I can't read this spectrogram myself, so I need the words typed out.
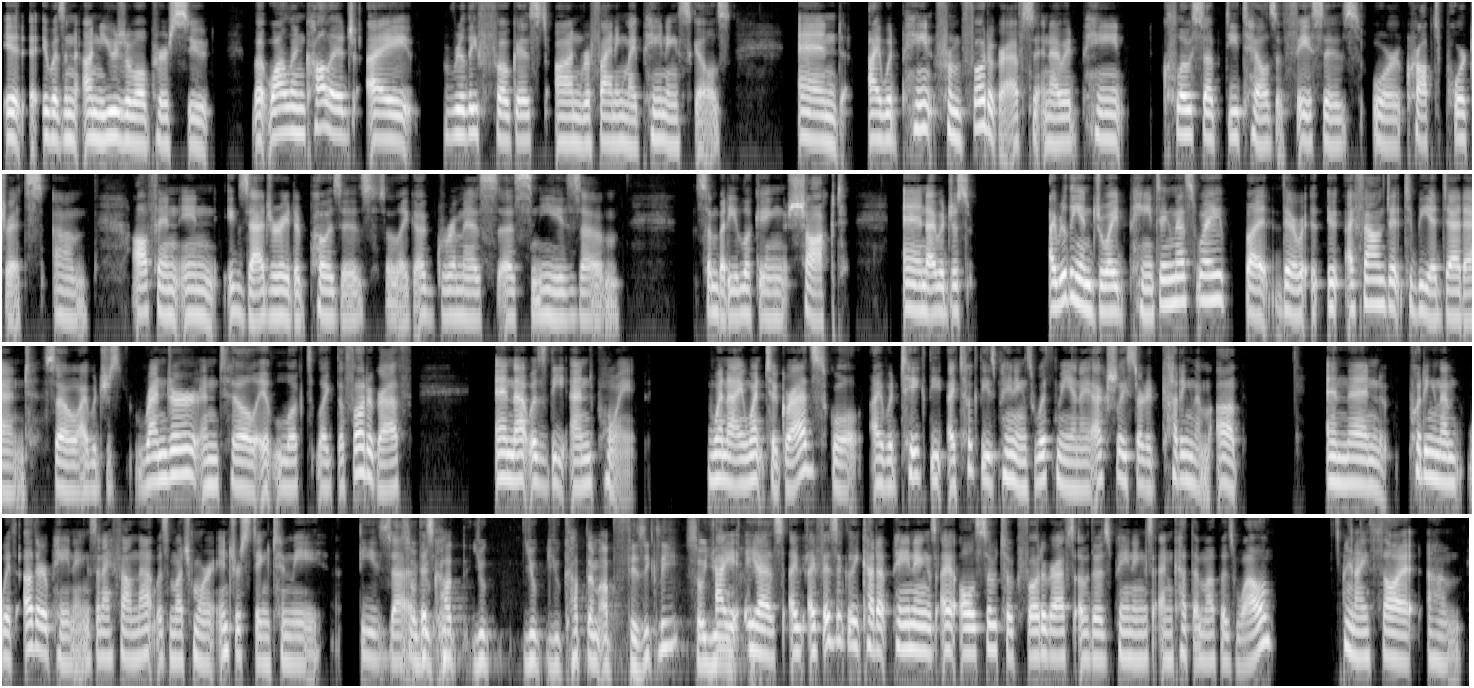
It it was an unusual pursuit. But while in college, I really focused on refining my painting skills. And I would paint from photographs and I would paint close up details of faces or cropped portraits, um, often in exaggerated poses. So, like a grimace, a sneeze, um, somebody looking shocked. And I would just, I really enjoyed painting this way, but there, it, I found it to be a dead end. So, I would just render until it looked like the photograph. And that was the end point when I went to grad school, I would take the I took these paintings with me and I actually started cutting them up and then putting them with other paintings and I found that was much more interesting to me. These uh so you cut you you you cut them up physically. So you I yes, I, I physically cut up paintings. I also took photographs of those paintings and cut them up as well. And I thought, um,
